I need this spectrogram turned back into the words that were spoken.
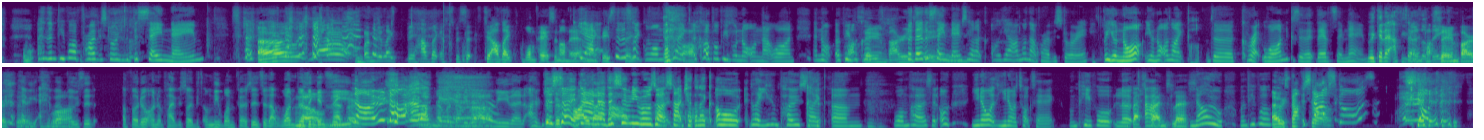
and then people have private stories with the same name. So, Oh yeah, and they like they have like a specific to have like one person on it. and, yeah, like, they, so there's they, like one, like Oh. a couple people not on that one, and not a people. that's co- so embarrassing. but they're the same names. So you're like, oh yeah, I'm on that private story, but you're not. You're not on like Oh. the correct one because they they have the same name. We're gonna ask you So- guys That's something? so embarrassing. Have you ever What? posted a photo on a private story with only one person so that one No, person can see? never. No, no. I've never done that's that. Me then. I've There's so pride no, no. There's so many rules about Snapchat. They're like, oh, like you can post like um one person. Oh, you know what? You know what's toxic when people look Best at friends list. no when people Oh, snap snap scores.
